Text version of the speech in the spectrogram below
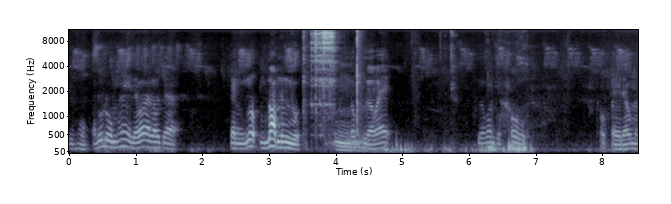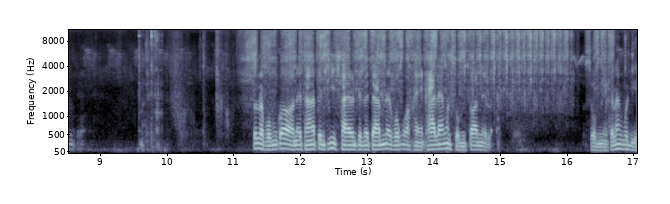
สิบหกอนุโลมให้แต่ว่าเราจะแต่งอีกรอบอีกรอบหนึ่งอยู่อืมต้องเผื่อไว้เผื่อมันจะเข้า เข้าไปแล้วมันจะสำหรับผมก็ในฐานะเป็นพี่ชายมันเป็นอาจารย์เนี่ยผมก็ให้ค่าแรงมันสมตอนนี่แหละ สมเนี่ยกำลังพอดี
